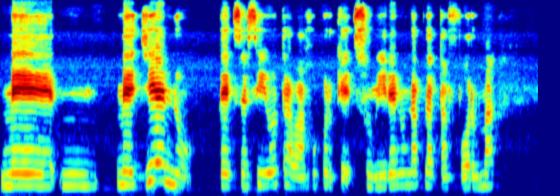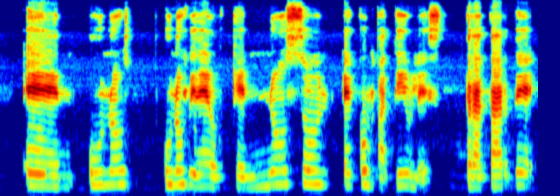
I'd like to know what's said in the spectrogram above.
me, mm, me lleno de excesivo trabajo porque subir en una plataforma en unos, unos videos que no son eh, compatibles, tratar de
